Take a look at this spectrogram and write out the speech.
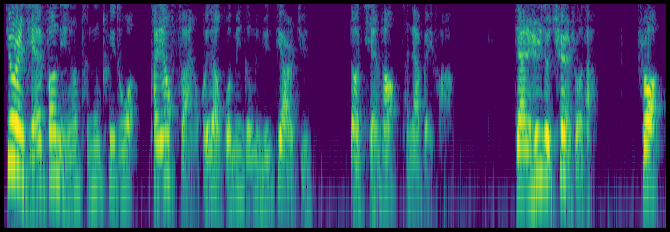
就任前，方鼎英曾经推脱他想返回到国民革命军第二军，到前方参加北伐。蒋介石就劝说他，说：“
